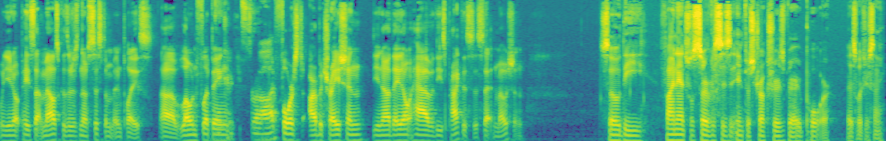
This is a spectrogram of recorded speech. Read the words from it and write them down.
when you don't pay something else because there's no system in place. Uh, loan flipping, fraud. forced arbitration. You know, they don't have these practices set in motion. So the financial services infrastructure is very poor. Is what you're saying?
